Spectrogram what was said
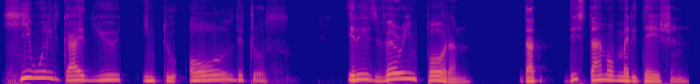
he will guide you into all the truth. It is very important that this time of meditation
